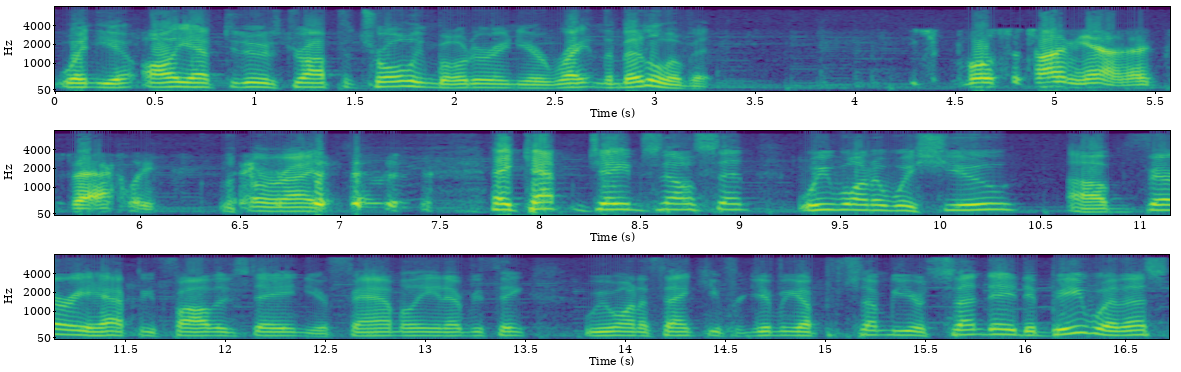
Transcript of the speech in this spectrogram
When you all you have to do is drop the trolling motor, and you're right in the middle of it. Most of the time, yeah, exactly. All right. hey, Captain James Nelson, we want to wish you a very happy Father's Day and your family and everything. We want to thank you for giving up some of your Sunday to be with us.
